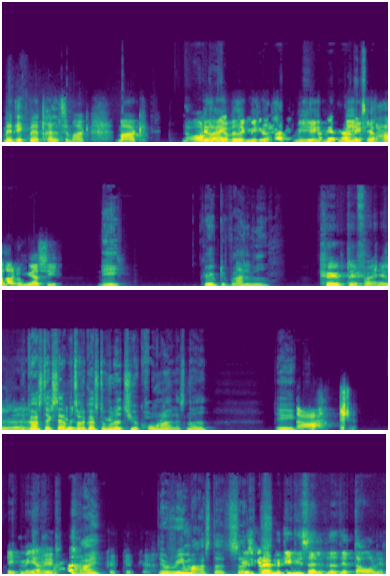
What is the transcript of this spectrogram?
men ikke med at drille til Mark. Mark, Nå, eller nej. jeg ved ikke, Michael, Michael, Michael har, har du mere at sige? nej. Køb det for helvede. Køb det for helvede. Det koster ikke særlig, men jeg tror, det koster 120 kroner eller sådan noget. Det er, Nå, Ikke mere. køb, nej, køb, køb, køb. det er jo remaster, så Det er sgu da, fordi de selv ved, det er dårligt,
